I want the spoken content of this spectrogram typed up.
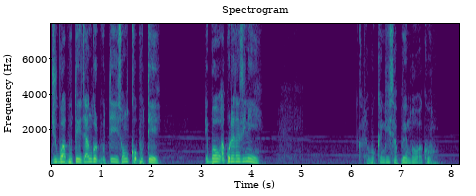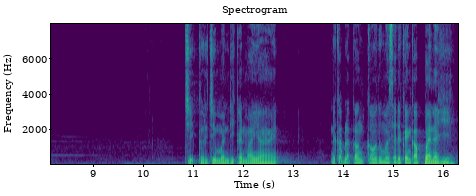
Jubah putih, janggut putih, songkok putih dia bawa aku datang sini. Kalau bukan dia siapa yang bawa aku? Cik kerja mandikan mayat. Dekat belakang kau tu masih ada kain kapan lagi?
